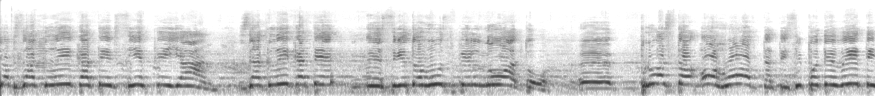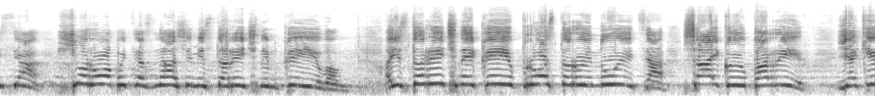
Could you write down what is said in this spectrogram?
щоб закликати всіх киян, закликати е, світову спільноту. е, Просто оговтатись і подивитися, що робиться з нашим історичним Києвом. А історичний Київ просто руйнується шайкою бариг, які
